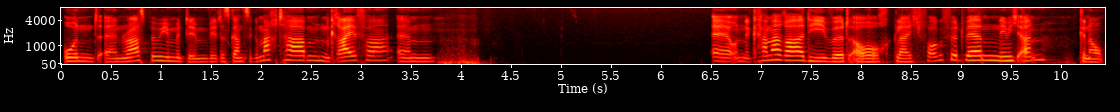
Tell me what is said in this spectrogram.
und ein Raspberry, mit dem wir das Ganze gemacht haben, ein Greifer ähm, äh, und eine Kamera, die wird auch gleich vorgeführt werden, nehme ich an. Genau.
